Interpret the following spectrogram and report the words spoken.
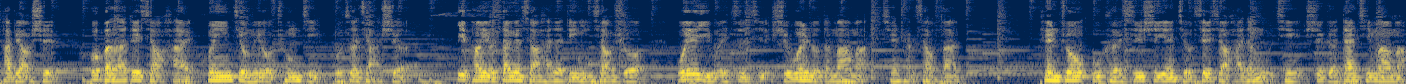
她表示：“我本来对小孩婚姻就没有憧憬，不做假设。”一旁有三个小孩的丁宁笑说：“我也以为自己是温柔的妈妈。”全场笑翻。片中吴可希饰演九岁小孩的母亲是个单亲妈妈，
